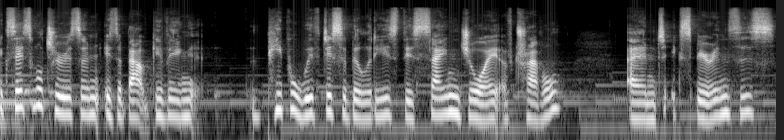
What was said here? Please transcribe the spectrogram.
Accessible tourism is about giving people with disabilities the same joy of travel and experiences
